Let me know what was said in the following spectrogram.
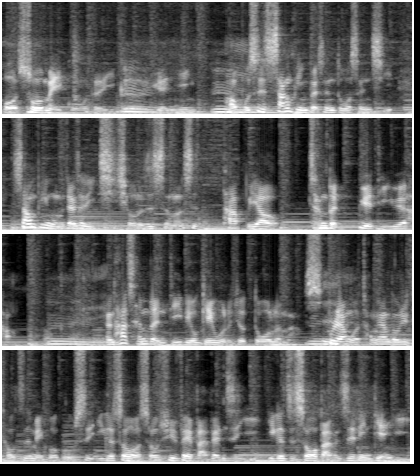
我说美国的。一个原因，好，不是商品本身多神奇，商品我们在这里祈求的是什么？是它不要成本越低越好。嗯，那它成本低，留给我的就多了嘛。是，不然我同样都去投资美国股市，一个收我手续费百分之一，一个只收我百分之零点一。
